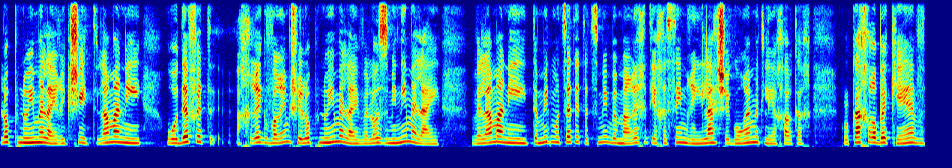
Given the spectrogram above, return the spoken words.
לא פנויים אליי רגשית? למה אני רודפת אחרי גברים שלא פנויים אליי ולא זמינים אליי? ולמה אני תמיד מוצאת את עצמי במערכת יחסים רעילה שגורמת לי אחר כך כל כך הרבה כאב?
